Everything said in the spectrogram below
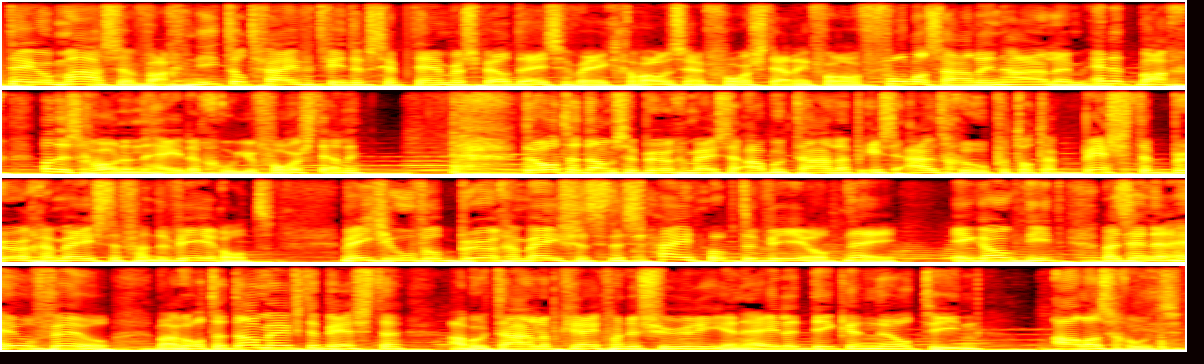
Theo Maassen wacht niet tot 25 september. Speelt deze week gewoon zijn voorstelling voor een volle zaal in Haarlem. En het mag, want het is gewoon een hele goede voorstelling. De Rotterdamse burgemeester Abu Talib is uitgeroepen tot de beste burgemeester van de wereld. Weet je hoeveel burgemeesters er zijn op de wereld? Nee, ik ook niet, maar er zijn er heel veel. Maar Rotterdam heeft de beste. Abu Talib kreeg van de jury een hele dikke 010 alles goed.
